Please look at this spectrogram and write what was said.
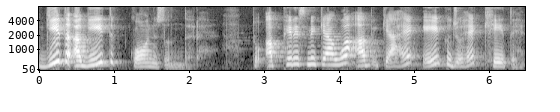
गीत अगीत कौन सुंदर है? तो अब फिर इसमें क्या हुआ? अब क्या है? एक जो है खेत है।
